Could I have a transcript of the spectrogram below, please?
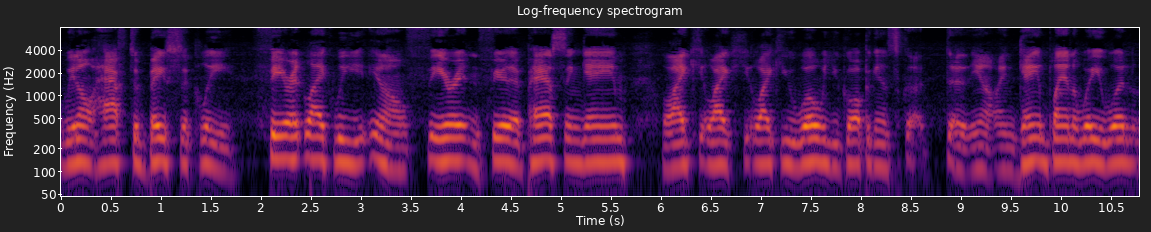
we don't have to basically fear it like we you know fear it and fear their passing game like like like you will when you go up against uh, you know and game plan the way you would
